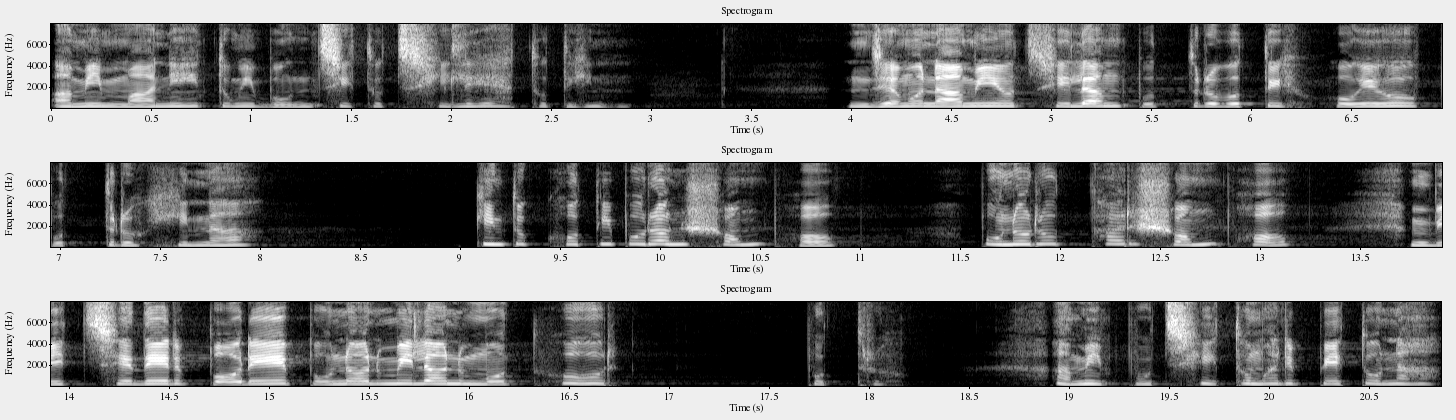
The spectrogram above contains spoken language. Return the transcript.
আমি মানি তুমি বঞ্চিত ছিলে এতদিন। যেমন আমিও ছিলাম পুত্রবতী, হয়েও পুত্রহীনা। কিন্তু ক্ষতিপূরণ সম্ভব, পুনরুদ্ধার সম্ভব, বিচ্ছেদের পরে পুনর্মিলন মধুর। পুত্র, আমি বুঝি তোমার বেতনা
